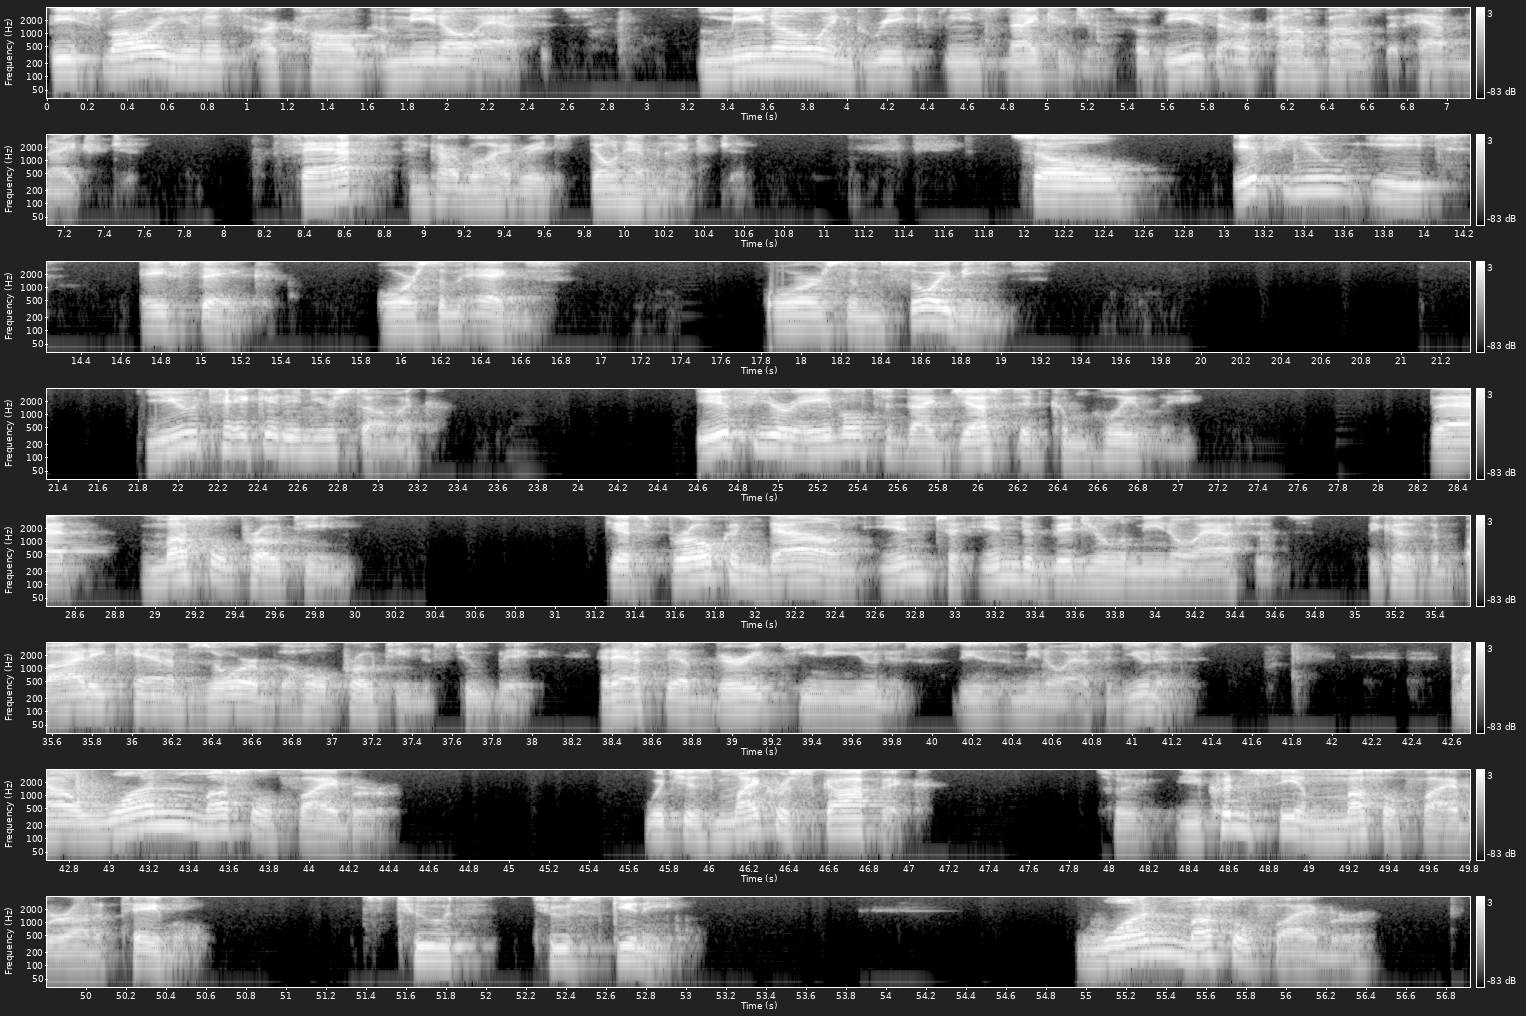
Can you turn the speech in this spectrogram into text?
these smaller units are called amino acids. Amino in Greek means nitrogen. So these are compounds that have nitrogen. Fats and carbohydrates don't have nitrogen. So if you eat a steak or some eggs or some soybeans, you take it in your stomach. If you're able to digest it completely, that muscle protein gets broken down into individual amino acids because the body can't absorb the whole protein. It's too big. It has to have very teeny units, these amino acid units. Now, one muscle fiber, which is microscopic, so you couldn't see a muscle fiber on a table, it's too, too skinny. One muscle fiber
